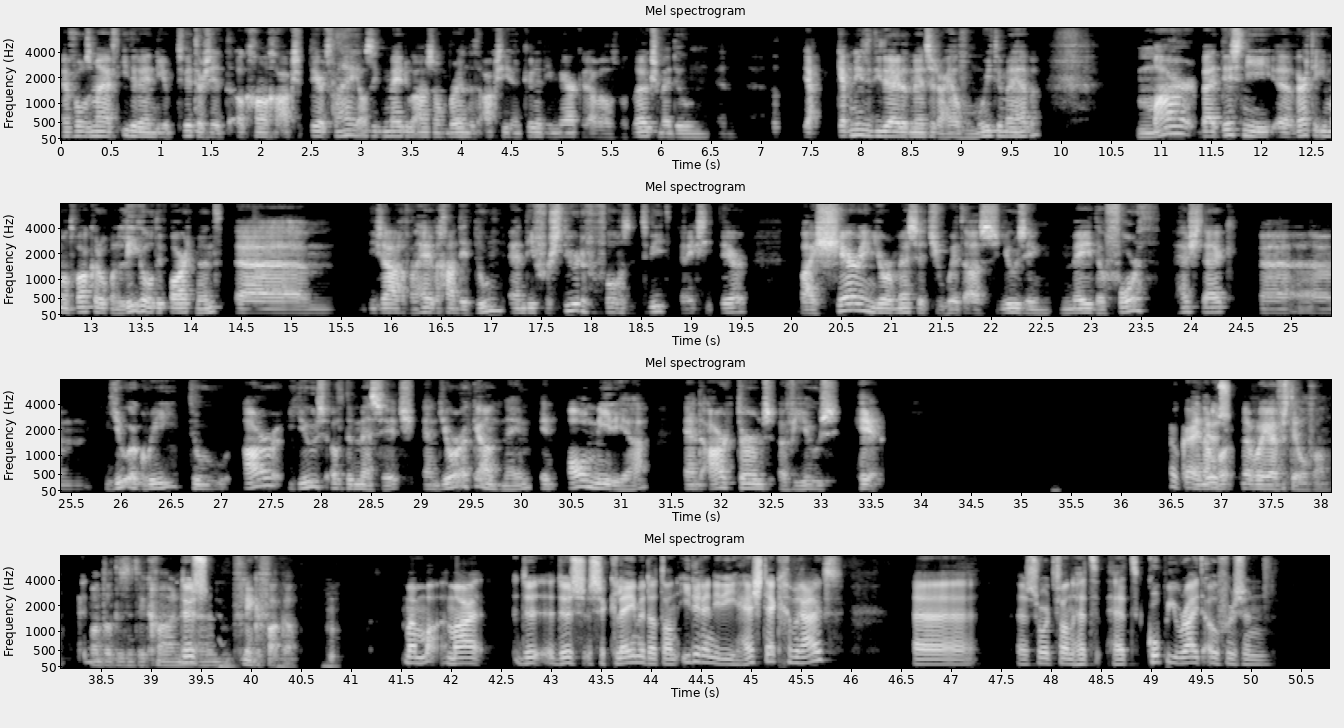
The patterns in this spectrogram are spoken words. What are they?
En volgens mij heeft iedereen die op Twitter zit ook gewoon geaccepteerd van, hé, hey, als ik meedoe aan zo'n branded actie, dan kunnen die merken daar wel eens wat leuks mee doen. En dat, ja, ik heb niet het idee dat mensen daar heel veel moeite mee hebben. Maar bij Disney uh, werd er iemand wakker op een legal department. Uh, die zagen van, hé, hey, we gaan dit doen. En die verstuurden vervolgens de tweet, en ik citeer, by sharing your message with us using May the 4th hashtag, um, you agree to our use of the message and your account name in all media and our terms of use here. Oké, en dan, dus, word- daar word je even stil van. Want dat is natuurlijk gewoon Dus- eh, een flinke fuck-up. Maar, ma- maar de, dus ze claimen dat dan iedereen die die hashtag gebruikt, eh, een soort van het, het copyright over zijn,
